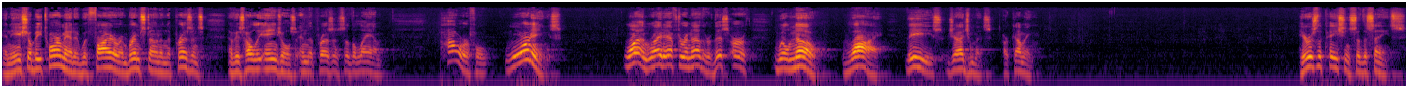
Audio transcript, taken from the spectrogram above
and he shall be tormented with fire and brimstone in the presence of his holy angels in the presence of the Lamb. Powerful warnings, one right after another. This earth will know why these judgments are coming. Here is the patience of the saints.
